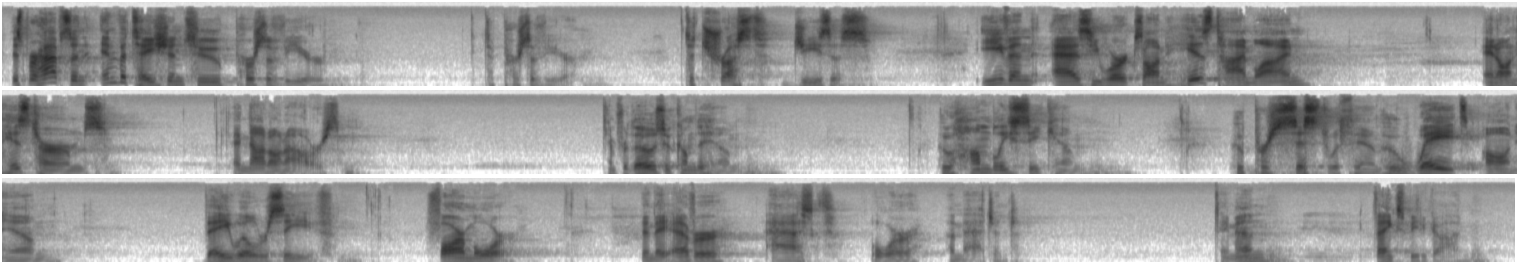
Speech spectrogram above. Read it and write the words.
is perhaps an invitation to persevere, to persevere, to trust Jesus, even as he works on his timeline and on his terms and not on ours. And for those who come to him, who humbly seek him, who persist with him, who wait on him, they will receive far more than they ever asked or imagined. Amen. Thanks be to God.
